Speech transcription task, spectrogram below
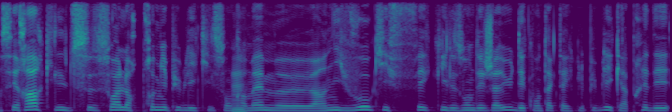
c'est rare qu'ils ce soit leur premier public. Ils sont quand hmm. même à un niveau qui fait qu'ils ont déjà eu des contacts avec le public. Après, des,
